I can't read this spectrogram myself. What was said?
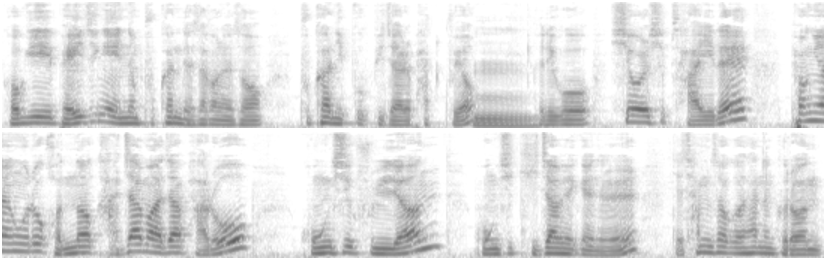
거기 베이징에 있는 북한 대사관에서 북한 입국 비자를 받고요. 음. 그리고 10월 14일에 평양으로 건너가자마자 바로 공식 훈련, 공식 기자회견을 이제 참석을 하는 그런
